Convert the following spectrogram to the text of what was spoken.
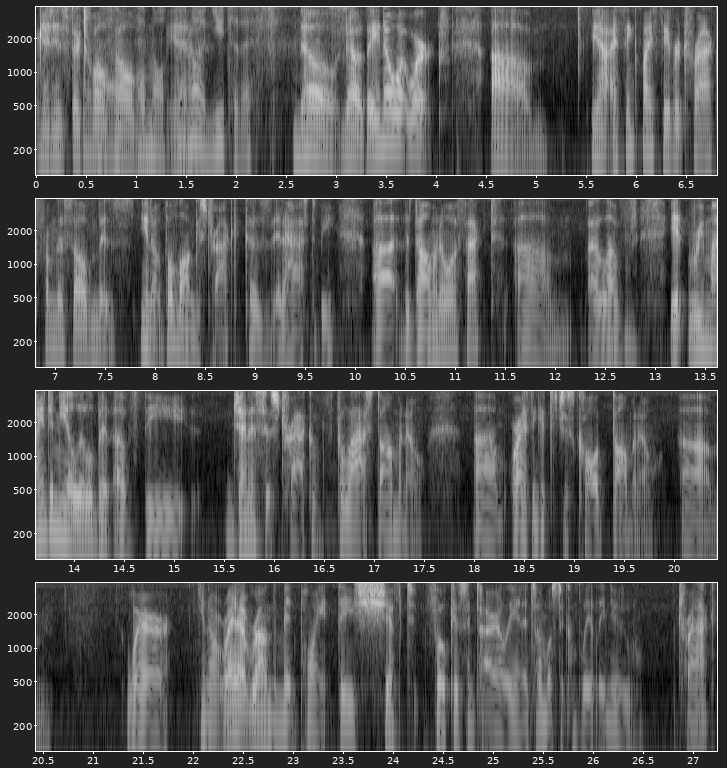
It is their so 12th they're- album. They're not, yeah. they're not new to this. no, no, they know what works. Um, yeah, I think my favorite track from this album is, you know, the longest track because it has to be uh, the Domino Effect. Um, I loved it. Reminded me a little bit of the Genesis track of the Last Domino, um, or I think it's just called Domino, um, where you know, right around the midpoint, they shift focus entirely, and it's almost a completely new track.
